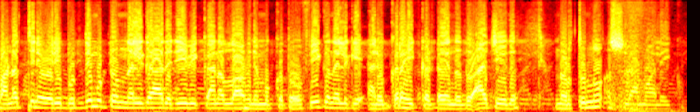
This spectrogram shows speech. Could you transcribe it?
പണത്തിന് ഒരു ബുദ്ധിമുട്ടും നൽകാതെ ജീവിക്കാൻ അള്ളാഹു നമുക്ക് തോഫീക്ക് നൽകി അനുഗ്രഹിക്കട്ടെ എന്ന് ദുആ ചെയ്ത് നിർത്തുന്നു. അസ്സാം വലൈക്കും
